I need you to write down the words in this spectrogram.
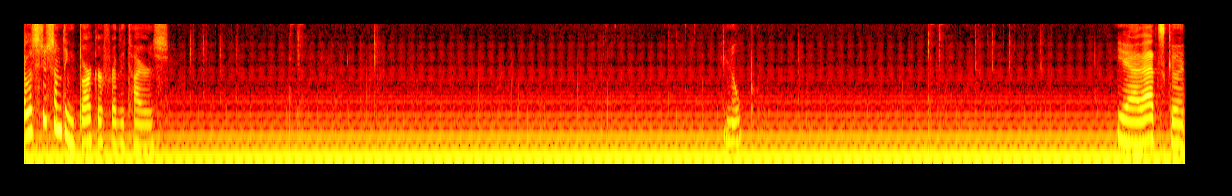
Or let's do something darker for the tires. Nope. Yeah, that's good.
